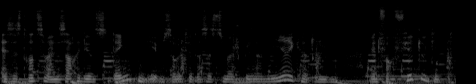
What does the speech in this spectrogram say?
es ist trotzdem eine Sache, die uns zu denken geben sollte, dass es zum Beispiel in Amerika drüben einfach Viertel gibt.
